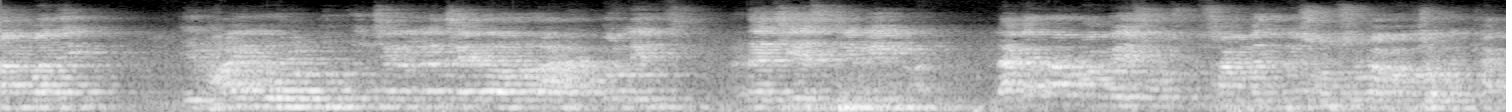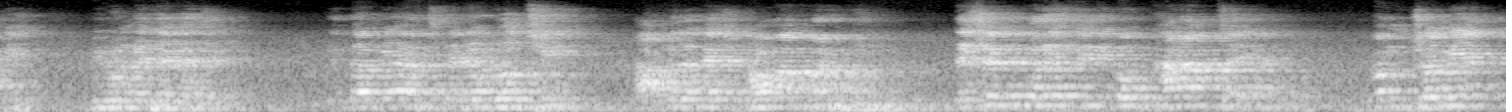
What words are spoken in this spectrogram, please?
সাংবাদিক। এই ভাই তো অন্য চ্যানেল এটা হলো আরেকটা নিউজ এটা জিএস টিভি লাগাতার ভাবে সমস্ত সাংবাদিকরা সবসময় আমার সঙ্গে থাকে, বিভিন্ন জায়গায় কিন্তু আমি আজকে এটা বলছি, আপনাদের কাছে ক্ষমা প্রার্থী দেশের পরিস্থিতি খুব খারাপ জায়গা। এবং জমিয়াতে।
